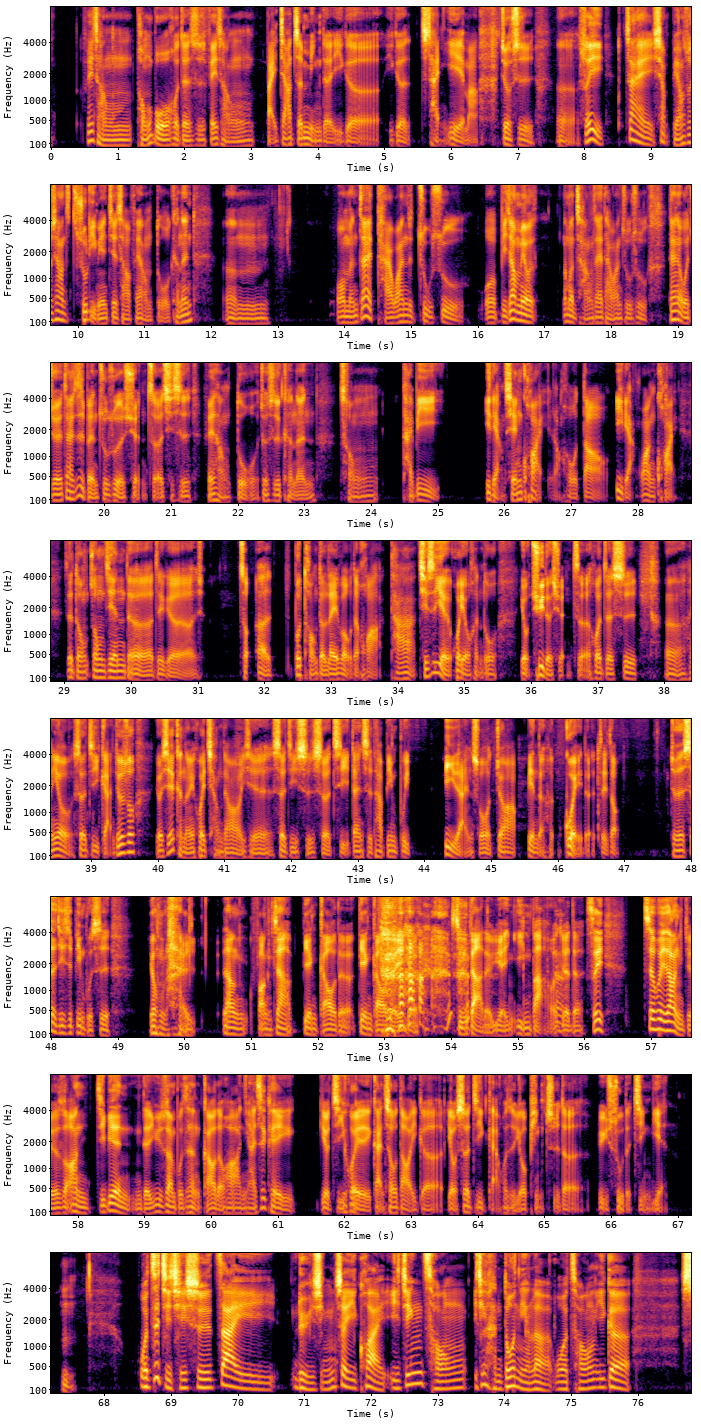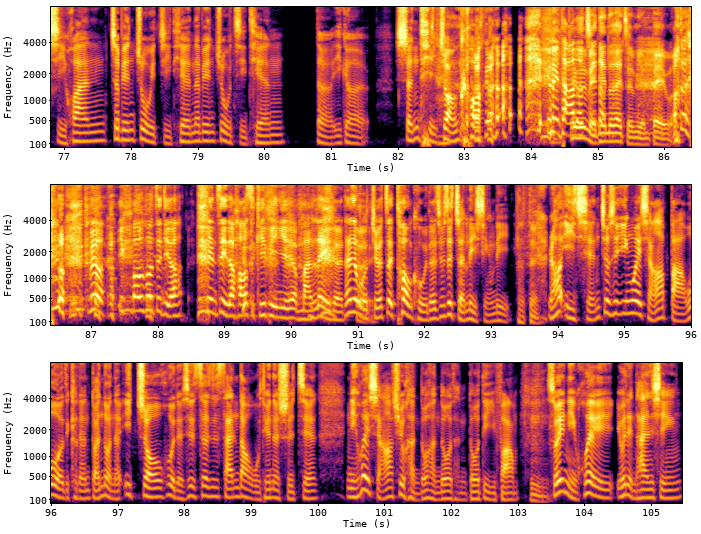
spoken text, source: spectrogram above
非常蓬勃或者是非常百家争鸣的一个一个产业嘛。就是呃，所以在像比方说像书里面介绍非常多，可能嗯。我们在台湾的住宿，我比较没有那么常在台湾住宿，但是我觉得在日本住宿的选择其实非常多，就是可能从台币一两千块，然后到一两万块，这中中间的这个中呃不同的 level 的话，它其实也会有很多有趣的选择，或者是呃很有设计感，就是说。有些可能会强调一些设计师设计，但是它并不必然说就要变得很贵的这种，就是设计师并不是用来让房价变高的垫高的一个 主打的原因吧？我觉得，所以这会让你觉得说啊，你即便你的预算不是很高的话，你还是可以有机会感受到一个有设计感或者有品质的旅宿的经验，嗯。我自己其实，在旅行这一块，已经从已经很多年了。我从一个喜欢这边住几天，那边住几天的一个身体状况，因为大家都每天都在折棉被嘛。对，没有，包括自己的练自己的 housekeeping 也有蛮累的。但是我觉得最痛苦的就是整理行李。对。然后以前就是因为想要把握可能短短的一周，或者是甚至三到五天的时间，你会想要去很多很多很多地方，嗯，所以你会有点贪心。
